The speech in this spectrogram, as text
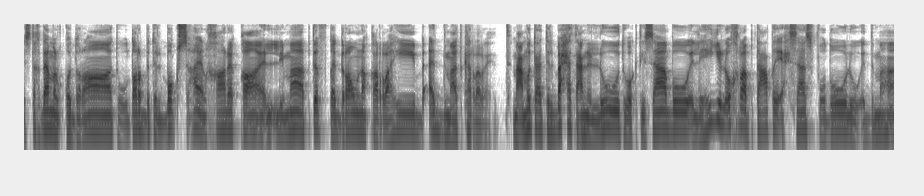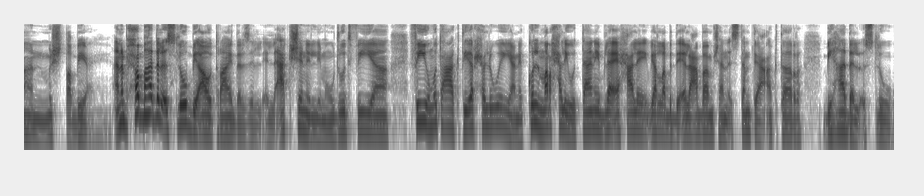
استخدام القدرات وضربة ال box هاي الخارقة اللي ما بتفقد رونقها الرهيب قد ما تكررت. مع متعة البحث عن ال loot واكتسابه اللي هي الأخرى بتعطي إحساس فضول وإدمان مش طبيعي. أنا بحب هذا الأسلوب ب Outriders الأكشن اللي موجود فيها فيه متعة كتير حلوة. يعني كل مرحلة والتاني بلاقي حالي يلا بدي ألعبها مشان أستمتع أكثر بهذا الأسلوب.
